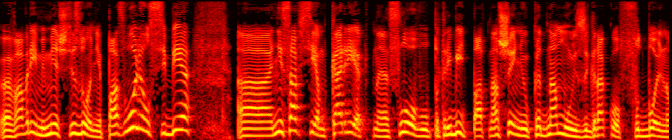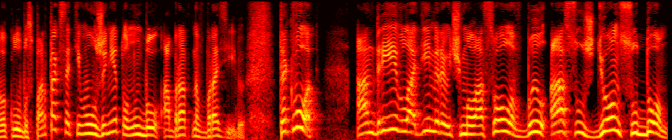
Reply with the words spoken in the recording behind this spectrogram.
во время межсезонья позволил себе э, не совсем корректное слово употребить по отношению к одному из игроков футбольного клуба «Спартак». Кстати, его уже нет, он был обратно в Бразилию. Так вот, Андрей Владимирович Малосолов был осужден судом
